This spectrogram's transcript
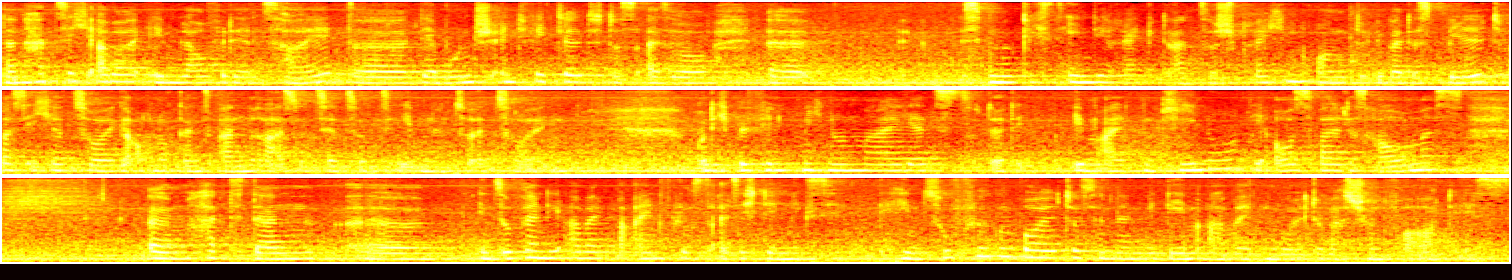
Dann hat sich aber im Laufe der Zeit äh, der Wunsch entwickelt, dass also äh, möglichst indirekt anzusprechen und über das Bild, was ich erzeuge, auch noch ganz andere Assoziationsebenen zu erzeugen. Und ich befinde mich nun mal jetzt im alten Kino. Die Auswahl des Raumes ähm, hat dann äh, insofern die Arbeit beeinflusst, als ich dem nichts hinzufügen wollte, sondern mit dem arbeiten wollte, was schon vor Ort ist.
